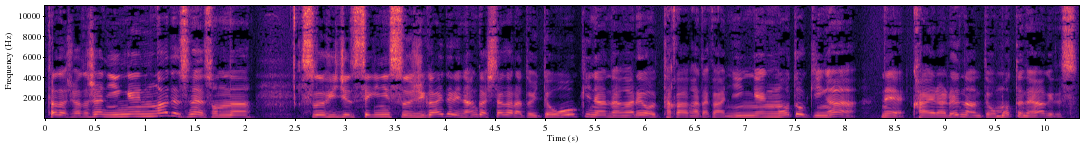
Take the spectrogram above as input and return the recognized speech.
ただし私は人間がですね、そんな数秘術的に数字書いたりなんかしたからといって大きな流れをたかがたか人間ごときがね、変えられるなんて思ってないわけです。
